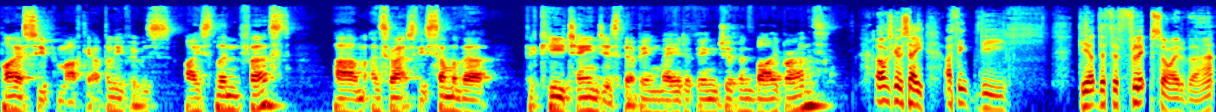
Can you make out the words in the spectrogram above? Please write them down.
by a supermarket. I believe it was Iceland first. Um, and so actually some of the, the key changes that are being made are being driven by brands. I was going to say, I think the, the, the, the flip side of that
